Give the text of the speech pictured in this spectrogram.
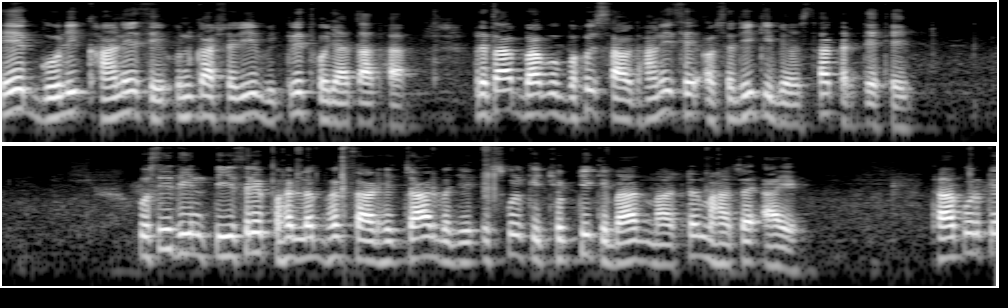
एक गोली खाने से उनका शरीर विकृत हो जाता था। प्रताप बाबू बहुत सावधानी से औषधि की व्यवस्था करते थे। उसी दिन तीसरे पहर लगभग साढ़े चार बजे स्कूल की छुट्टी के बाद मास्टर महाशय आए। ठाकुर के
